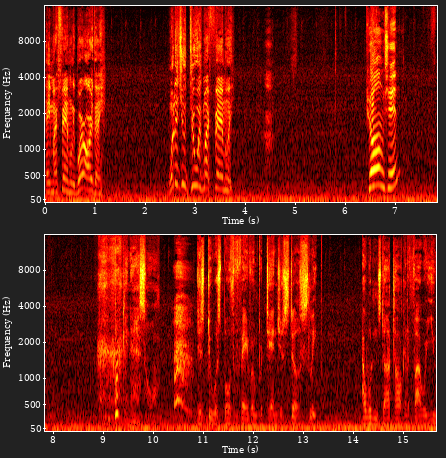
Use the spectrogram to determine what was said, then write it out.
Hey, my family, where are they? What did you do with my family? 병신? Fucking asshole. Just do us both a favor and pretend you're still asleep. I wouldn't start talking if I were you.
